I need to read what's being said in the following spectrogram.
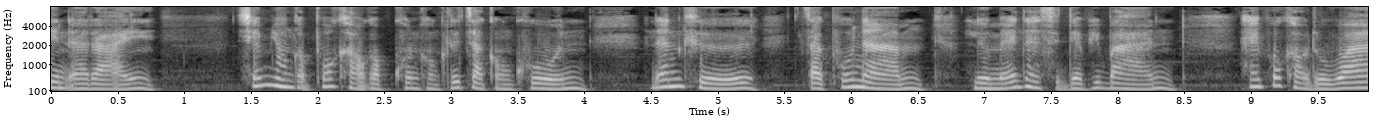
ยินอะไร เชื่อมโยงกับพวกเขากับคนของคริสตจักรของคุณ นั่นคือ จากผู้นำหรือแม้แต่สิทธิพิบาล ให้พวกเขารู้ว่า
